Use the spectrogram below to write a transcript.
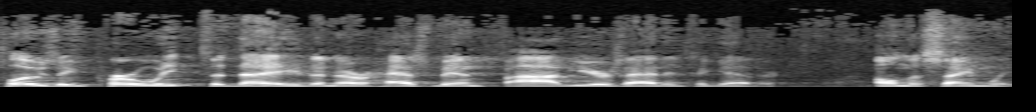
closing per week today than there has been five years added together on the same week.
